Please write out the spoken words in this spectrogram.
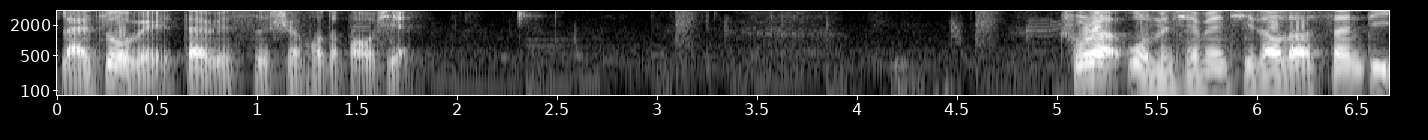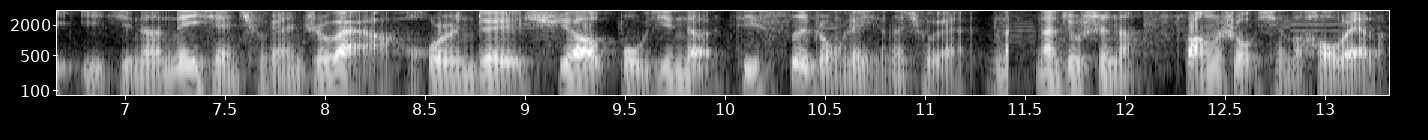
来作为戴维斯身后的保险。除了我们前面提到的三 D 以及呢内线球员之外啊，湖人队需要补进的第四种类型的球员，那那就是呢防守型的后卫了。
